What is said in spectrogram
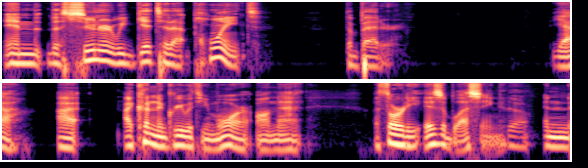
And the sooner we get to that point, the better. Yeah. I I couldn't agree with you more on that. Authority is a blessing. Yeah. And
